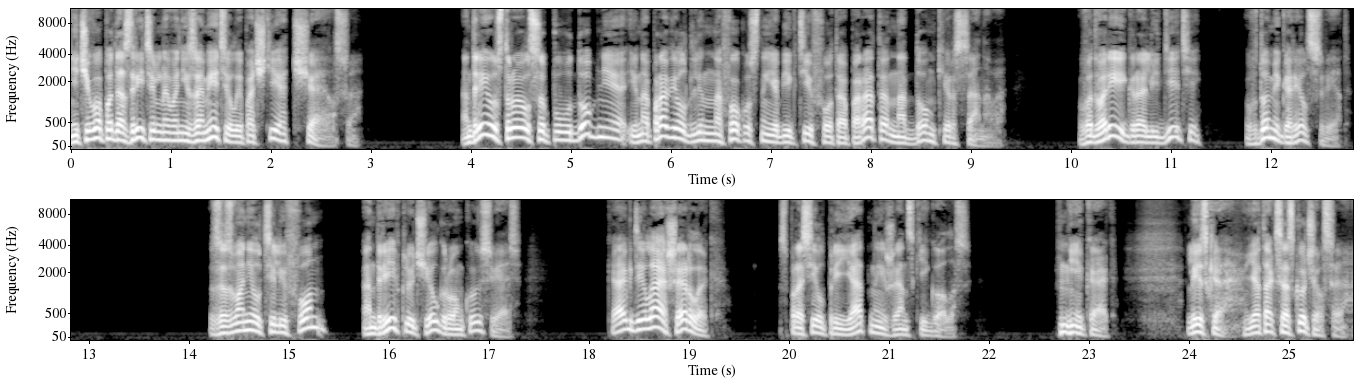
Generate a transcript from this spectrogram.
Ничего подозрительного не заметил и почти отчаялся. Андрей устроился поудобнее и направил длиннофокусный объектив фотоаппарата на дом Кирсанова. Во дворе играли дети, в доме горел свет. Зазвонил телефон, Андрей включил громкую связь. «Как дела, Шерлок?» — спросил приятный женский голос. «Никак. Лиска, я так соскучился.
